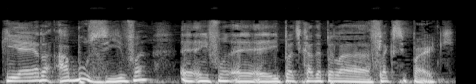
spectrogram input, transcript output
que era abusiva é, é, e praticada pela Flexipark.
